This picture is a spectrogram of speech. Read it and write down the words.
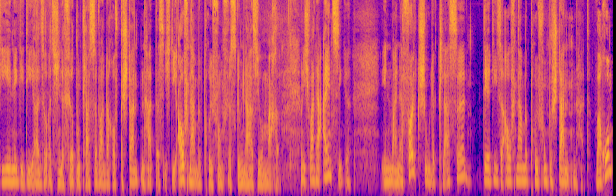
diejenige, die also, als ich in der vierten Klasse war, darauf bestanden hat, dass ich die Aufnahmeprüfung fürs Gymnasium mache. Und ich war der Einzige in meiner Volksschule-Klasse, der diese Aufnahmeprüfung bestanden hat. Warum?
